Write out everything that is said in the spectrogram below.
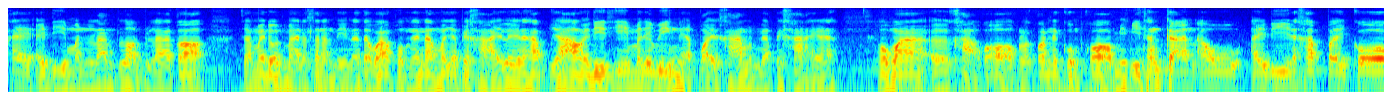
ให้ไอดีมันรันตลอดเวลาก็จะไม่โดนแบนลักษณะนี้นะ แต่ว่าผมแนะนำว่าอย่าไปขายเลยนะครับ อย่าเอาไอดีที่ไม่ได้วิ่งเนี่ยปล่อยค้างแบบเนี้ยไปขายนะเพราะว่าเออข่าวก็ออกแล้วก็ในกลุ่มก็ออกมีมีทั้งการเอา ID นะครับไปโกง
